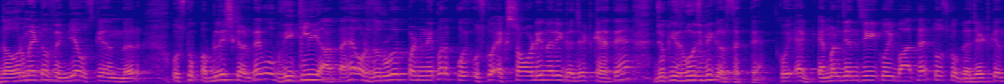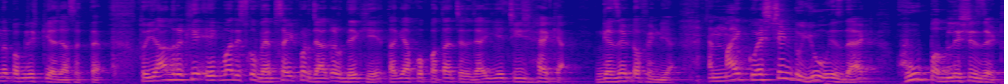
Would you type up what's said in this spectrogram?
गवर्नमेंट ऑफ़ इंडिया उसके अंदर उसको पब्लिश करते हैं, वो वीकली आता है और ज़रूरत पड़ने पर कोई उसको एक्स्ट्रा ऑर्डिनरी गजेट कहते हैं, जो कि रोज भी कर सकते हैं। कोई इमरजेंसी की कोई बात है तो उसको गजट के अंदर पब्लिश किया जा सकता है। तो याद रखिए, एक बार इसको वेबसाइट पर जाकर देखिए, ताकि आपको पता चल जाए ये चीज़ है क्या gazette of India and my question to you is that who publish it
